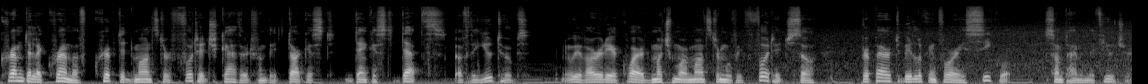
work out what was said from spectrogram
creme de la creme of cryptid monster footage gathered from the darkest, dankest depths of the YouTubes. We have already acquired much more monster movie footage, so prepare to be looking for a sequel sometime in the future.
